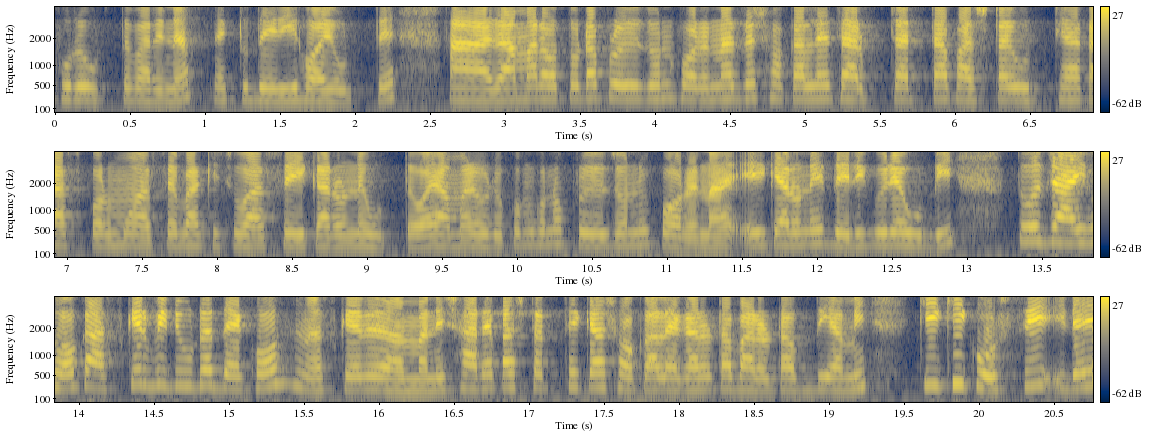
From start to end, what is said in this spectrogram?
ভোরে উঠতে পারি না, একটু দেরি হয় উঠতে। আর আমার অতটা প্রয়োজন পড়ে না যে, সকালে চার, চারটা, পাঁচটায় উঠে কাজকর্ম আছে বা কিছু আছে, এই কারণে উঠতে হয়। আমার ওরকম কোনো প্রয়োজনই পড়ে না। এই কারণে দেরি করে উঠি। তো যাই হোক, আজকের ভিডিওটা দেখো, আজকের মানে সাড়ে পাঁচটার থেকে সকাল এগারোটা, বারোটা অবধি আমি কি কি করছি, এটাই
